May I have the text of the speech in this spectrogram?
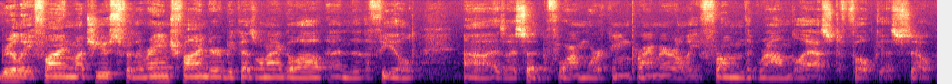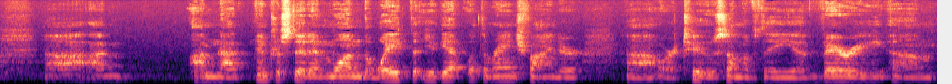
really find much use for the rangefinder because when I go out into the field, uh, as I said before, I'm working primarily from the ground glass to focus. So uh, I'm I'm not interested in one the weight that you get with the rangefinder, uh, or two some of the uh, very um,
